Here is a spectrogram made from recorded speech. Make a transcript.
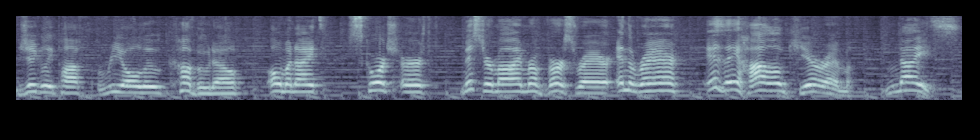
Jigglypuff, Riolu, Kabuto, Omanyte, Scorched Earth, Mr. Mime, Reverse Rare, and the rare is a Holo Kyurem. Nice.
